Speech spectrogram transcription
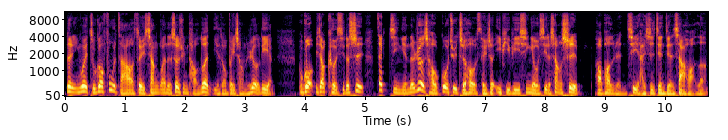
那因为足够复杂哦，所以相关的社群讨论也都非常的热烈。不过比较可惜的是，在几年的热潮过去之后，随着一批批新游戏的上市，跑跑的人气还是渐渐下滑了。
